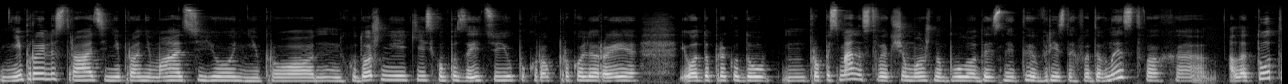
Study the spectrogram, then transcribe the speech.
Ні про ілюстрації, ні про анімацію, ні про художні якісь композицію, про, кольори. І от, до прикладу, про письменництво, якщо можна було десь знайти в різних видавництвах, е, але тут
